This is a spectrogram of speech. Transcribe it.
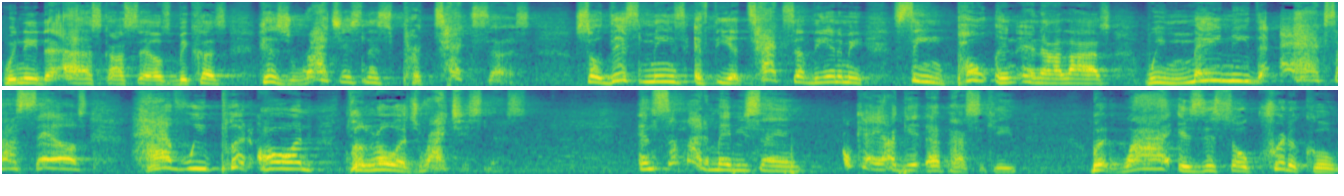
We need to ask ourselves because his righteousness protects us. So, this means if the attacks of the enemy seem potent in our lives, we may need to ask ourselves have we put on the Lord's righteousness? And somebody may be saying, okay, I get that, Pastor Keith, but why is this so critical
